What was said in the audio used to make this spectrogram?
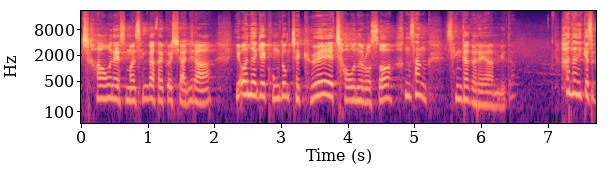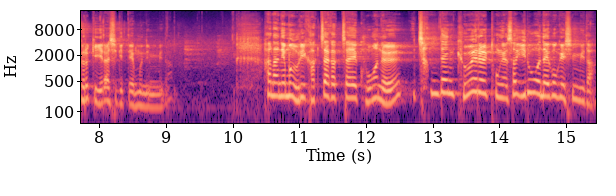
차원에서만 생각할 것이 아니라 이 언약의 공동체 교회의 차원으로서 항상 생각을 해야 합니다. 하나님께서 그렇게 일하시기 때문입니다. 하나님은 우리 각자 각자의 구원을 참된 교회를 통해서 이루어내고 계십니다.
